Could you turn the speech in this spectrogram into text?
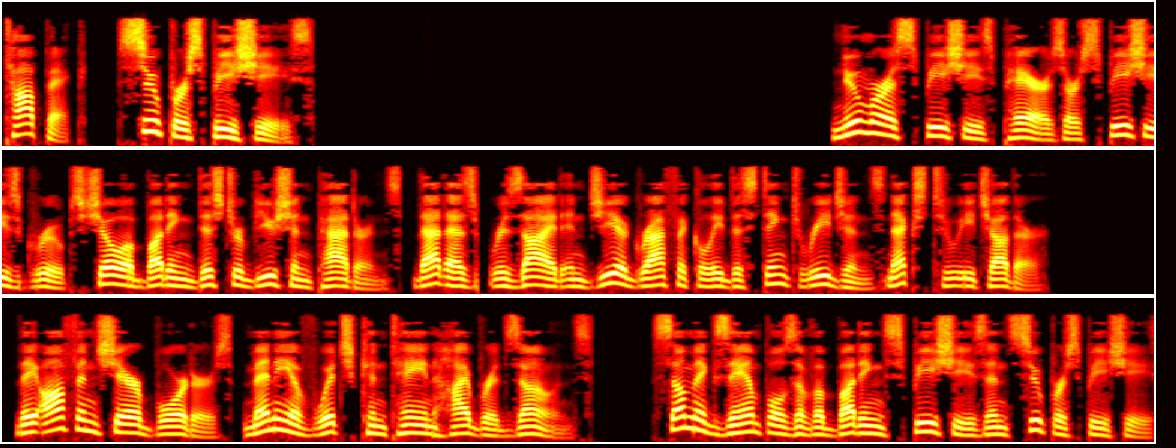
Topic: Superspecies. Numerous species pairs or species groups show abutting distribution patterns, that is, reside in geographically distinct regions next to each other. They often share borders, many of which contain hybrid zones. Some examples of a budding species and superspecies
